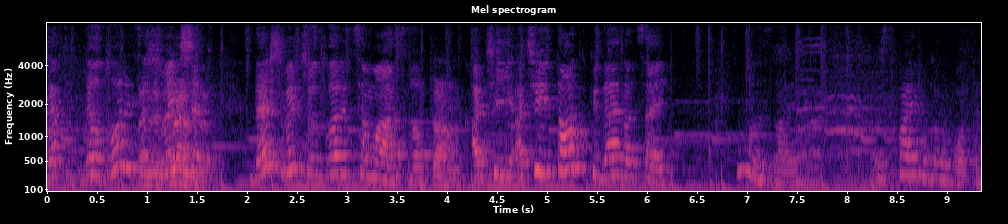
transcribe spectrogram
Де, де утвориться Мене швидше, де швидше утвориться масло. Танк. А чий, а чий танк піде на цей? Ну, не знаю. Приступаємо до роботи.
